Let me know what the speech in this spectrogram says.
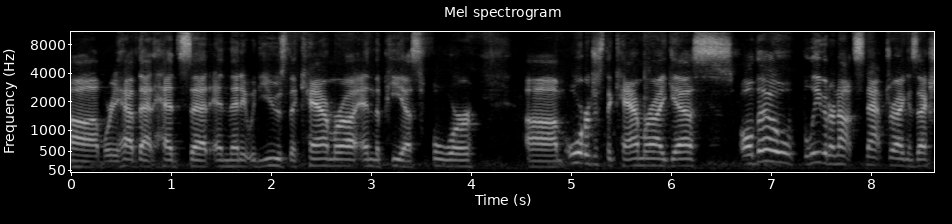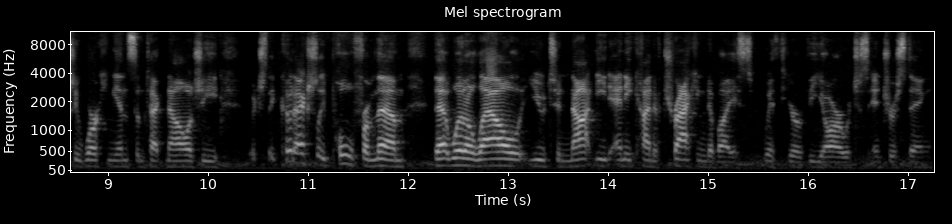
um, where you have that headset, and then it would use the camera and the PS4 um, or just the camera, I guess. Although, believe it or not, Snapdragon is actually working in some technology which they could actually pull from them that would allow you to not need any kind of tracking device with your VR, which is interesting.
